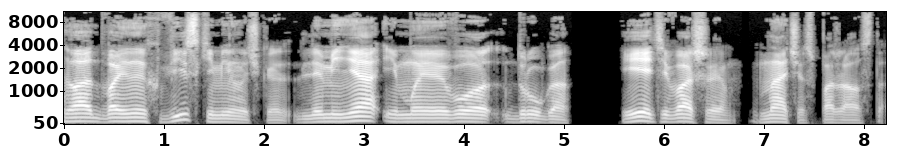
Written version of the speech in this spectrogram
Два двойных виски, милочка, для меня и моего друга. И эти ваши начос, пожалуйста.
